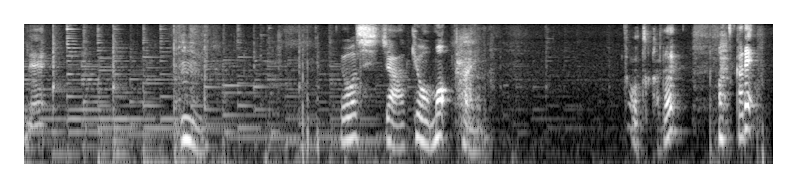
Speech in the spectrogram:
う。ね。ううん。よしじゃあ今日も。はい。お疲れ。お疲れ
